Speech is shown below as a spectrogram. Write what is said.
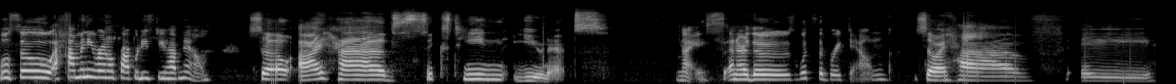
Well, so how many rental properties do you have now? so I have 16 units. Nice. And are those? What's the breakdown? So I have a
